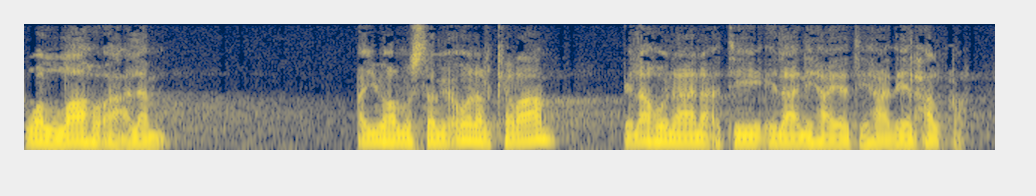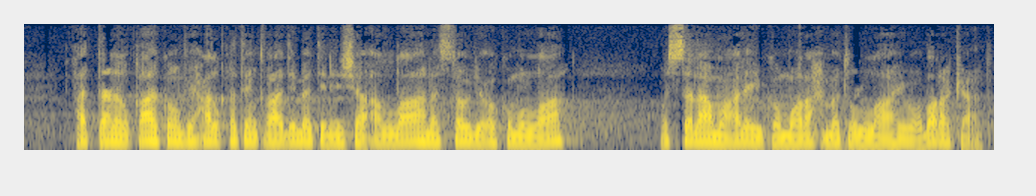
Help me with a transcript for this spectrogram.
والله أعلم. أيها المستمعون الكرام إلى هنا نأتي إلى نهاية هذه الحلقة. حتى نلقاكم في حلقة قادمة إن شاء الله. نستودعكم الله. والسلام عليكم ورحمة الله وبركاته.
